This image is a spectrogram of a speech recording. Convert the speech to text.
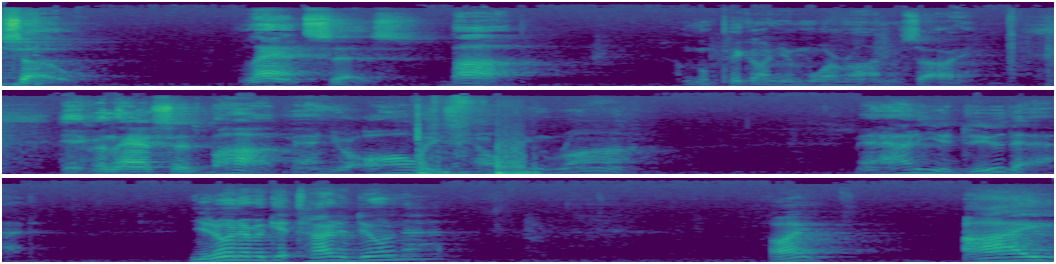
So, Lance says, Bob, I'm going to pick on you more, Ron. I'm sorry. Even Lance says, Bob, man, you're always helping Ron. Man, how do you do that? You don't ever get tired of doing that? All right? I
